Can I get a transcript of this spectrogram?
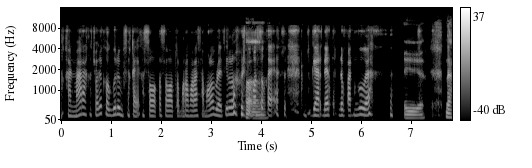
akan marah kecuali kalau gue udah bisa kayak kesel-kesel atau marah-marah sama lo berarti lo udah Heeh. masuk kayak garda terdepan gue. Iya. Nah,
